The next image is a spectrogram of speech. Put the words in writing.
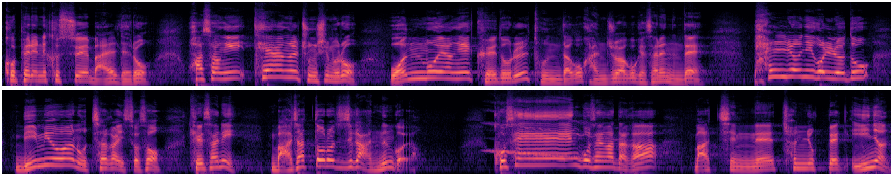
코페르니쿠스의 말대로 화성이 태양을 중심으로 원 모양의 궤도를 돈다고 간주하고 계산했는데 8년이 걸려도 미묘한 오차가 있어서 계산이 맞아떨어지지가 않는 거예요. 고생고생하다가 마침내 1602년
